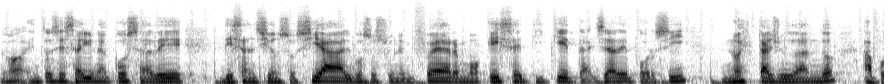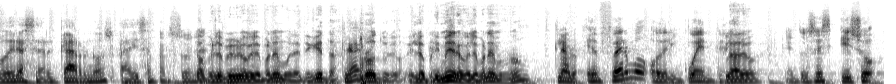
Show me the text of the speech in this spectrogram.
¿no? Entonces hay una cosa de, de sanción social, vos sos un enfermo, esa etiqueta ya de por sí no está ayudando a poder acercarnos a esa persona. No, pero es lo primero que le ponemos, la etiqueta, el rótulo. Es lo primero que le ponemos, ¿no? Claro, enfermo o delincuente. Claro. Entonces, eso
